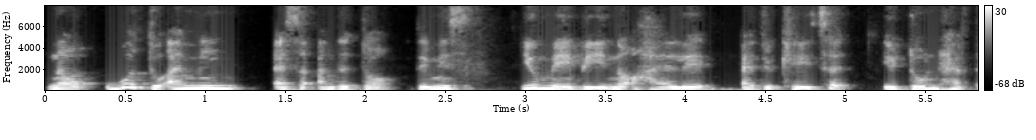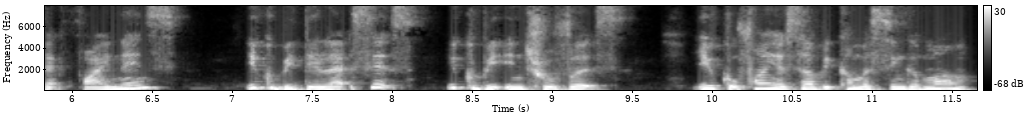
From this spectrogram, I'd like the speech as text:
now what do I mean as an underdog? That means you may be not highly educated, you don't have that finance, you could be dyslexic, you could be introverts. You could find yourself become a single mom.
